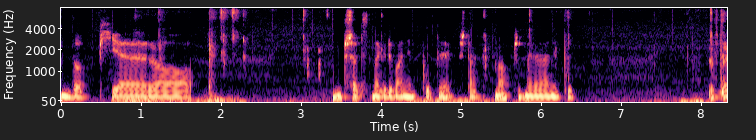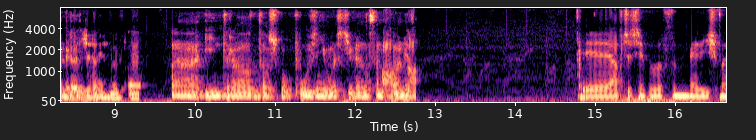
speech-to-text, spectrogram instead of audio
dopiero przed nagrywaniem płyty, jakoś tak, no, przed nagrywaniem płyty. To wtedy Nagraliśmy a intro doszło później, właściwie na sam O, koniec. no. Y, A wcześniej po prostu mieliśmy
